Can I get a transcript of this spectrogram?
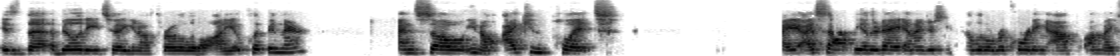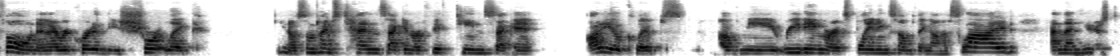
is the ability to, you know, throw a little audio clip in there. And so, you know, I can put I, I sat the other day and I just used a little recording app on my phone and I recorded these short, like, you know, sometimes 10 second or 15 second audio clips of me reading or explaining something on a slide. And then you just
